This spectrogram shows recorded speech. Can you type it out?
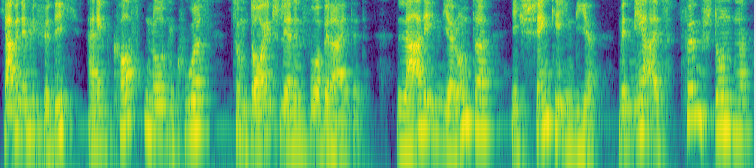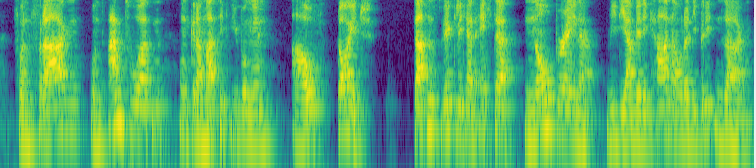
Ich habe nämlich für dich einen kostenlosen Kurs zum Deutschlernen vorbereitet. Lade ihn dir runter, ich schenke ihn dir mit mehr als fünf Stunden von Fragen und Antworten und Grammatikübungen auf Deutsch. Das ist wirklich ein echter No-Brainer, wie die Amerikaner oder die Briten sagen.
